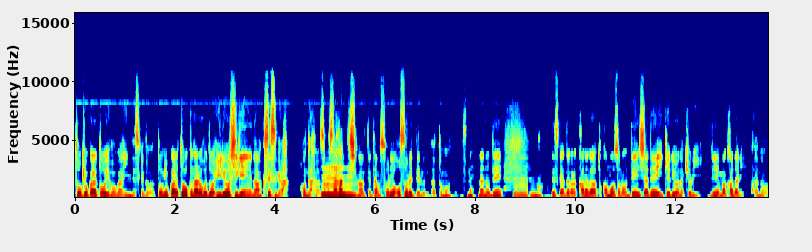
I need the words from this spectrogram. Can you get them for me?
東京から遠い方がいいんですけど、東京から遠くなるほど医療資源へのアクセスが 今度はその下がってしまうっていう多分それを恐れてるんだと思うんですね。なので、うんですから、だから神奈川とかもその電車で行けるような距離で、まあ、かなりあの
